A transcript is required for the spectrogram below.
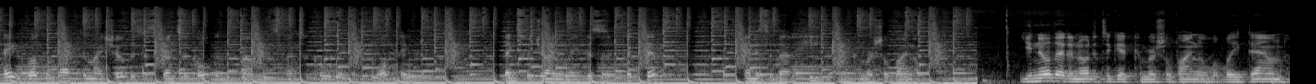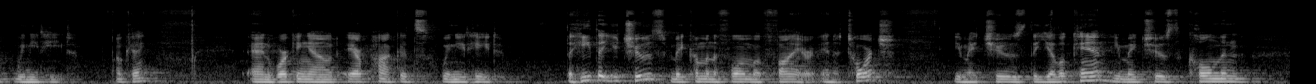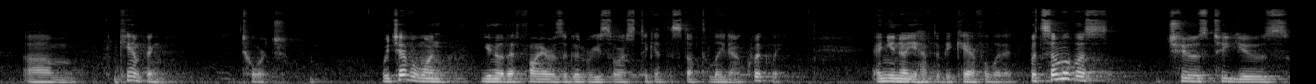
Hey, welcome back to my show. This is Spencer Colgan from Spencer Colgan Wallpaper. Thanks for joining me. This is a quick tip, and it's about heat on commercial vinyl. You know that in order to get commercial vinyl to lay down, we need heat, okay? And working out air pockets, we need heat. The heat that you choose may come in the form of fire in a torch. You may choose the yellow can. You may choose the Coleman um, camping torch. Whichever one, you know that fire is a good resource to get the stuff to lay down quickly. And you know you have to be careful with it. But some of us choose to use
